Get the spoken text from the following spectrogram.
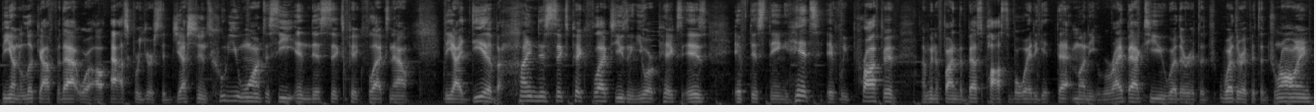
Be on the lookout for that where I'll ask for your suggestions. Who do you want to see in this six pick flex? Now, the idea behind this six pick flex using your picks is if this thing hits, if we profit, I'm going to find the best possible way to get that money right back to you, whether it's a whether if it's a drawing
